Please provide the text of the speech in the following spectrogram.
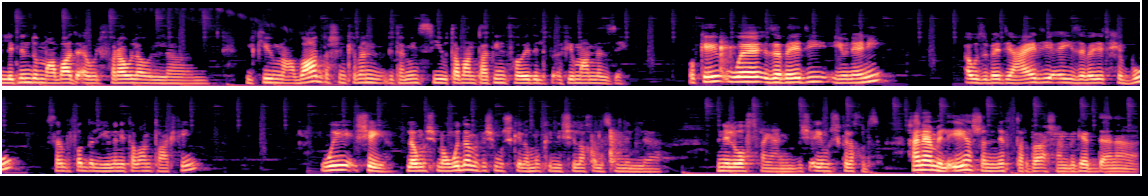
الاتنين دول مع بعض قوي الفراولة وال الكيوي مع بعض عشان كمان فيتامين C وطبعا أنتوا عارفين الفوائد اللي بتبقى فيهم عامله إزاي. okay؟ وزبادي يوناني أو زبادي عادي أي زبادي تحبوه بس أنا بفضل اليوناني طبعا أنتوا عارفين. وشيا لو مش موجودة مفيش مشكلة ممكن نشيلها خالص من من الوصفة يعني مفيش أي مشكلة خالص. هنعمل إيه عشان نفطر بقى؟ عشان بجد أنا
